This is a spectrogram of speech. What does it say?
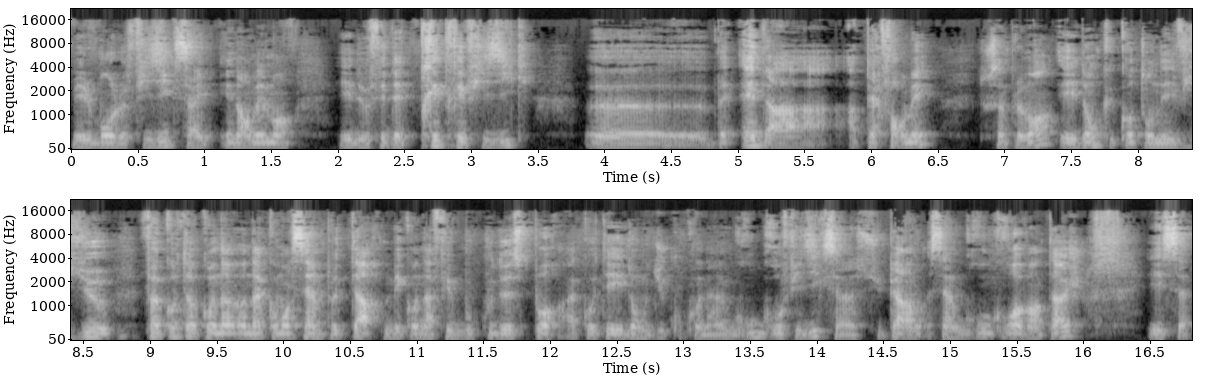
Mais bon, le physique, ça aide énormément. Et le fait d'être très très physique euh, ben, aide à performer tout simplement. Et donc, quand on est vieux, enfin, quand on a, commencé un peu tard, mais qu'on a fait beaucoup de sport à côté, et donc, du coup, qu'on a un gros, gros physique, c'est un super, c'est un gros, gros avantage. Et ça,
